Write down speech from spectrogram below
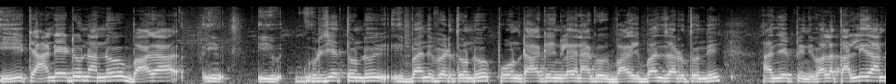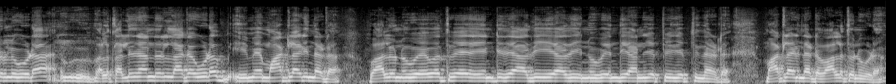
ఈ క్యాండిడేట్ నన్ను బాగా గురి చేస్తుండు ఇబ్బంది పెడుతుండు ఫోన్ టాకింగ్లో నాకు బాగా ఇబ్బంది జరుగుతుంది అని చెప్పింది. వాళ్ళ తల్లిదండ్రులు కూడా వాళ్ళ తల్లిదండ్రుల దాకా కూడా ఈమె మాట్లాడిందట. వాళ్ళు నువ్వేవత్వే ఏంటిది? అది అది నువ్వేంది? అని చెప్పి చెప్పిందట. మాట్లాడిందట వాళ్ళతో కూడా.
